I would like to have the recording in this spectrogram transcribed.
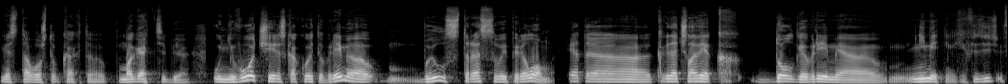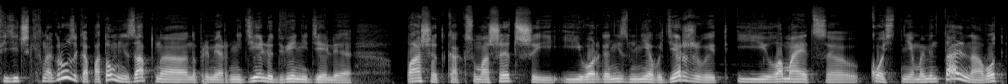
вместо того, чтобы как-то помогать тебе. У него через какое-то время был стрессовый перелом. Это когда человек долгое время не имеет никаких физических нагрузок, а потом внезапно, например, неделю, две недели пашет как сумасшедший, и его организм не выдерживает, и ломается кость не моментально, а вот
